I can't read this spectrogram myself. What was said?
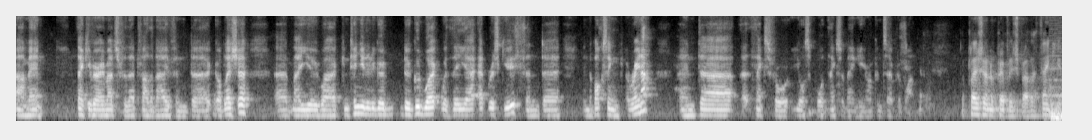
Amen. Thank you very much for that, Father Dave, and uh, God bless you. Uh, may you uh, continue to do good, do good work with the uh, at-risk youth and uh, in the boxing arena. And uh, thanks for your support. Thanks for being here on Conservative One. A pleasure and a privilege, brother. Thank you.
